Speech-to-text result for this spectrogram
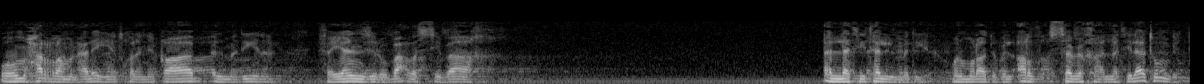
وهو محرم عليه أن يدخل نقاب المدينة فينزل بعض السباخ التي تلي المدينة والمراد بالأرض السبخة التي لا تنبت.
